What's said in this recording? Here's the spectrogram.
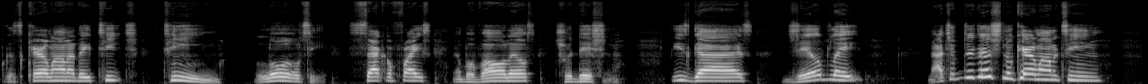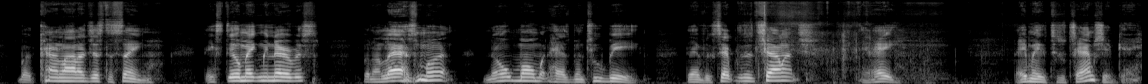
Because Carolina, they teach team, loyalty, sacrifice, and above all else, tradition. These guys jailed late. Not your traditional Carolina team, but Carolina just the same. They still make me nervous, but in the last month, no moment has been too big. They have accepted the challenge, and hey, they made it to the championship game.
